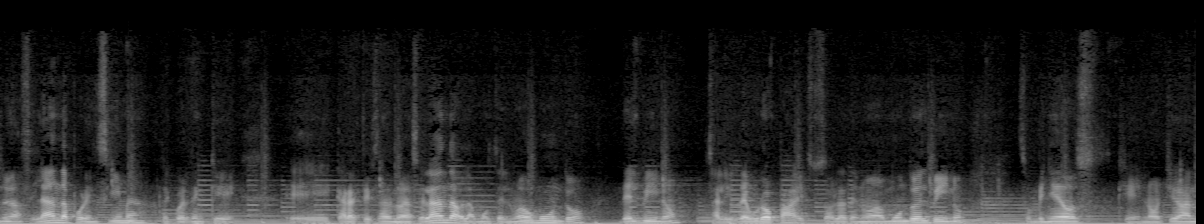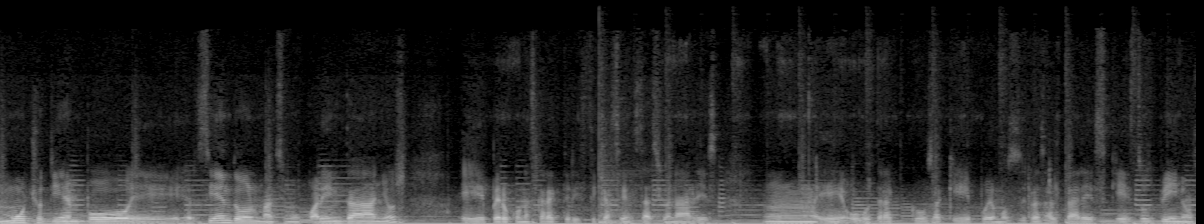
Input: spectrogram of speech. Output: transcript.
Nueva Zelanda por encima. Recuerden que eh, caracteriza a Nueva Zelanda, hablamos del nuevo mundo del vino, salir de Europa, esto habla del nuevo mundo del vino son viñedos que no llevan mucho tiempo eh, ejerciendo, máximo 40 años, eh, pero con unas características sensacionales. Mm, eh, otra cosa que podemos resaltar es que estos vinos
